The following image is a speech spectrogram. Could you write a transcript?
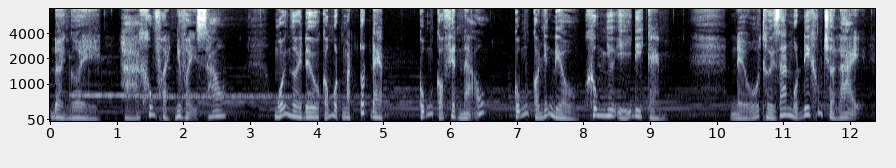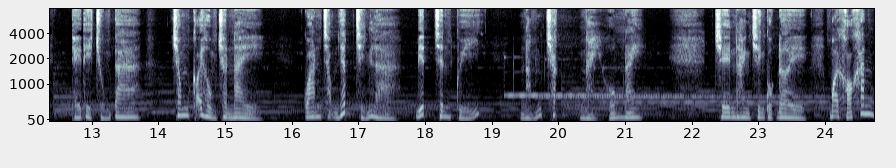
Đời người, há không phải như vậy sao? Mỗi người đều có một mặt tốt đẹp, cũng có phiền não, cũng có những điều không như ý đi kèm. Nếu thời gian một đi không trở lại thế thì chúng ta, trong cõi hồng trần này, quan trọng nhất chính là biết chân quý, nắm chắc ngày hôm nay. Trên hành trình cuộc đời, mọi khó khăn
